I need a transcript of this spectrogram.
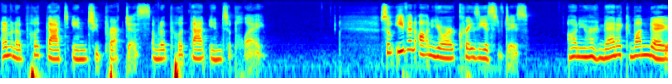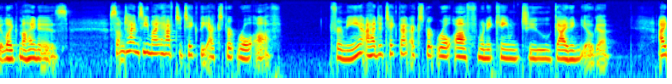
and I'm going to put that into practice. I'm going to put that into play. So, even on your craziest of days, on your manic Monday, like mine is, sometimes you might have to take the expert role off. For me, I had to take that expert role off when it came to guiding yoga. I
